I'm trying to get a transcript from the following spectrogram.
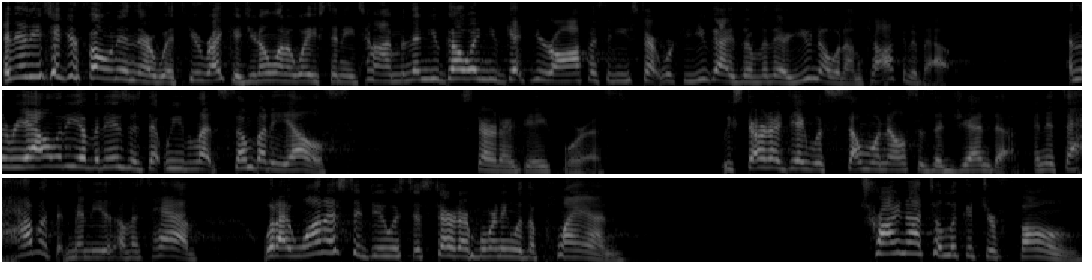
And then you take your phone in there with you, right? Because you don't want to waste any time. And then you go and you get to your office and you start working. You guys over there, you know what I'm talking about. And the reality of it is, is that we've let somebody else start our day for us. We start our day with someone else's agenda. And it's a habit that many of us have. What I want us to do is to start our morning with a plan. Try not to look at your phone.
